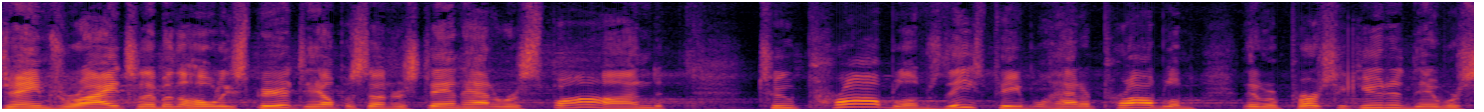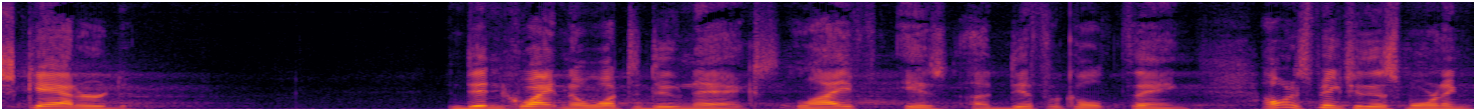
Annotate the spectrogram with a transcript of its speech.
James writes, led by the Holy Spirit, to help us understand how to respond to problems. These people had a problem. They were persecuted, they were scattered, and didn't quite know what to do next. Life is a difficult thing. I want to speak to you this morning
